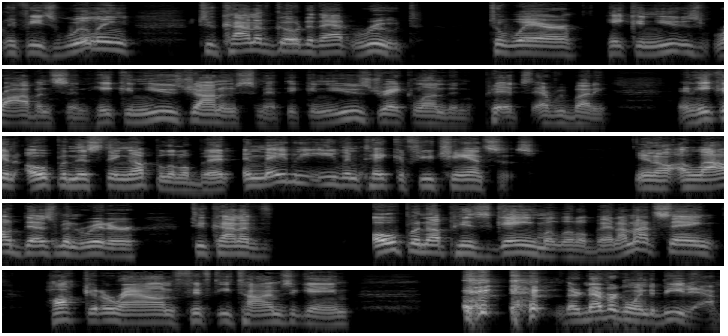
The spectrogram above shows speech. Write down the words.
If he's willing to kind of go to that route to where he can use Robinson, he can use Jonnu Smith, he can use Drake London, Pitts, everybody, and he can open this thing up a little bit and maybe even take a few chances. You know, allow Desmond Ridder to kind of open up his game a little bit. I'm not saying huck it around 50 times a game. They're never going to be that.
